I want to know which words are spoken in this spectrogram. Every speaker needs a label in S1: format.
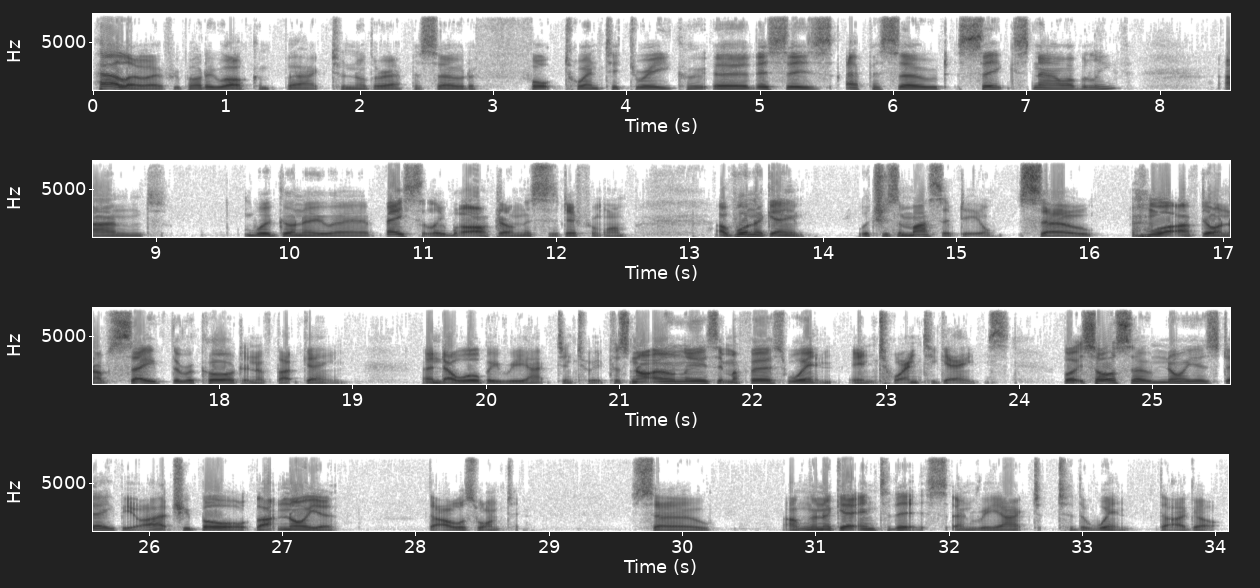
S1: Hello, everybody. Welcome back to another episode of FUT 23. Uh, this is episode 6 now, I believe. And we're going to uh, basically, what I've done, this is a different one. I've won a game, which is a massive deal. So, what I've done, I've saved the recording of that game. And I will be reacting to it. Because not only is it my first win in 20 games, but it's also Neuer's debut. I actually bought that Neuer that I was wanting. So I'm going to get into this and react to the win that I got.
